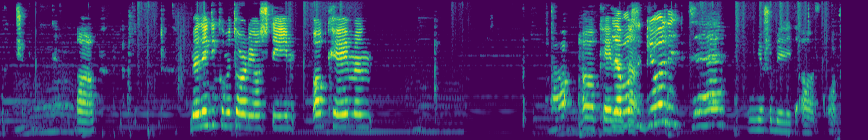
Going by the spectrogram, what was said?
jag kan köpa inte. Ja. Men lägg i kommentarerna jag har Steam. Okej men, Ja. okej Jag vänta. måste gå lite. Jag ska bli lite av. av-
